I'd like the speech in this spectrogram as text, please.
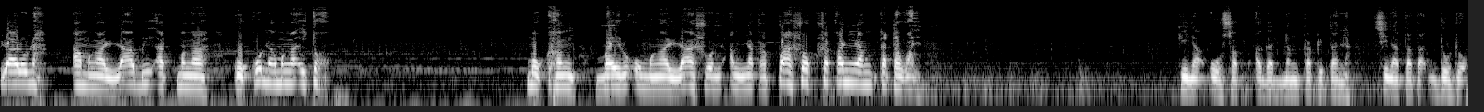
lalo na ang mga labi at mga kuko ng mga ito. Mukhang mayroong mga lason ang nakapasok sa kanilang katawan. Kinausap agad ng kapitan sina Dudo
